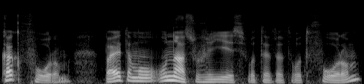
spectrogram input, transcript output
как форум. Поэтому у нас уже есть вот этот вот форум,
